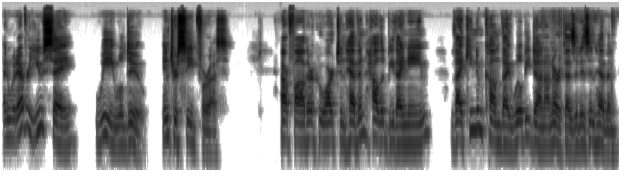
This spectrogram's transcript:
and whatever you say, we will do. Intercede for us. Our Father, who art in heaven, hallowed be thy name. Thy kingdom come, thy will be done on earth as it is in heaven.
